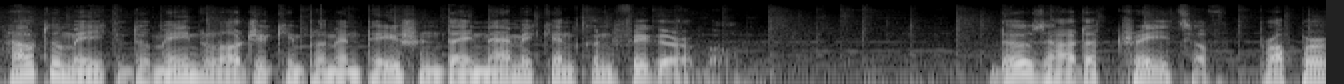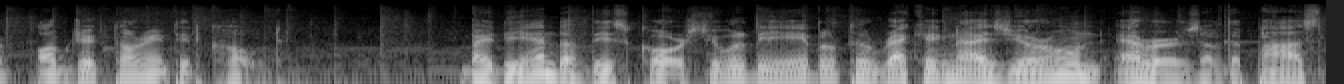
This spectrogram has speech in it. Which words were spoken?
how to make domain logic implementation dynamic and configurable. Those are the traits of proper object-oriented code. By the end of this course you will be able to recognize your own errors of the past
